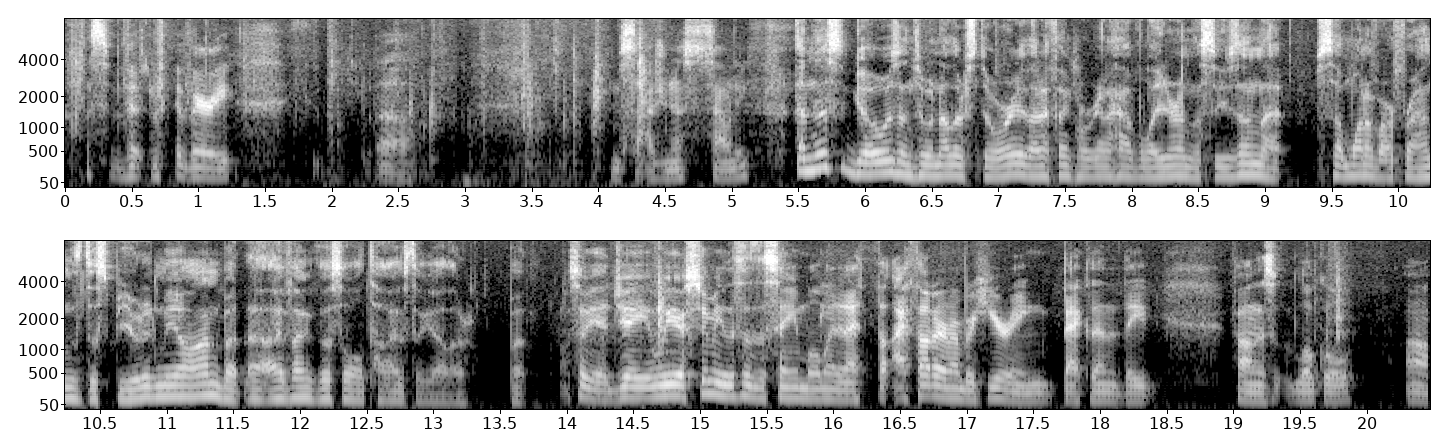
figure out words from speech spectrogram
ve- very uh, misogynist sounding. And this goes into another story that I think we're going to have later in the season that some one of our friends disputed me on, but uh, I think this all ties together. But So yeah, Jay, we're assuming this is the same woman, and I thought I thought I remember hearing back then that they found this local um,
